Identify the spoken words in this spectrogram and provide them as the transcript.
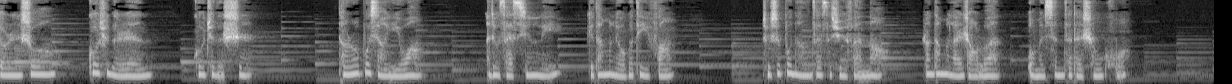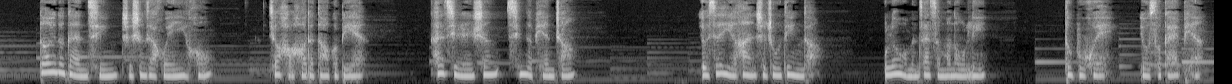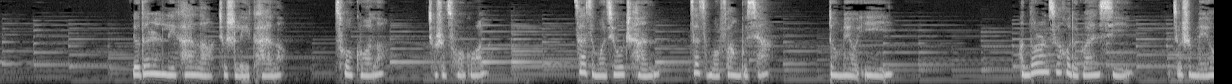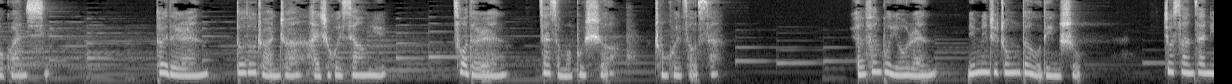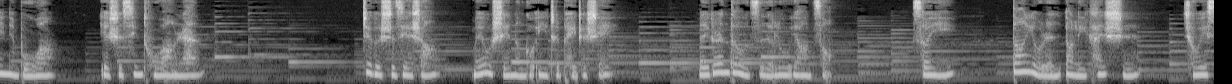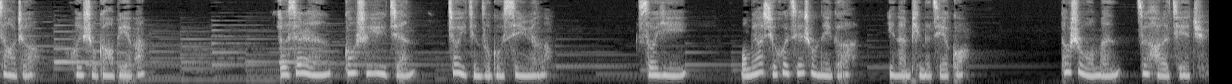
有人说，过去的人，过去的事，倘若不想遗忘，那就在心里给他们留个地方。只是不能再次去烦恼，让他们来扰乱我们现在的生活。当一段感情只剩下回忆后，就好好的道个别，开启人生新的篇章。有些遗憾是注定的，无论我们再怎么努力，都不会。有所改变。有的人离开了就是离开了，错过了就是错过了。再怎么纠缠，再怎么放不下，都没有意义。很多人最后的关系，就是没有关系。对的人兜兜转转还是会相遇，错的人再怎么不舍，终会走散。缘分不由人，冥冥之中都有定数。就算再念念不忘，也是心徒枉然。这个世界上，没有谁能够一直陪着谁，每个人都有自己的路要走。所以，当有人要离开时，就微笑着挥手告别吧。有些人光是遇见就已经足够幸运了，所以，我们要学会接受那个意难平的结果。都是我们最好的结局。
